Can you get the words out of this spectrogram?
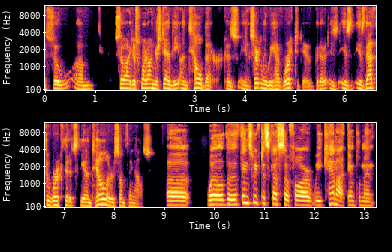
so, um, so I just want to understand the until better, because, you know, certainly we have work to do, but uh, is, is, is that the work that it's the until or something else? Uh, well, the things we've discussed so far, we cannot implement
